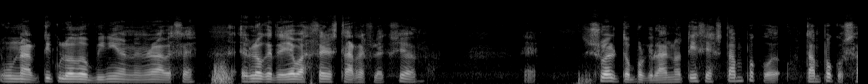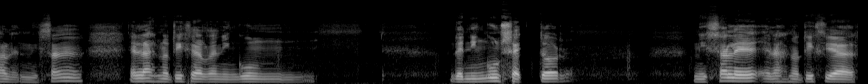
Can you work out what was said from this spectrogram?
un artículo de opinión en el ABC, es lo que te lleva a hacer esta reflexión. Eh, suelto porque las noticias tampoco, tampoco salen, ni salen en las noticias de ningún de ningún sector, ni sale en las noticias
